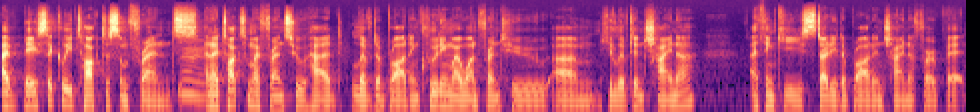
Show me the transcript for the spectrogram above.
I basically talked to some friends, Mm. and I talked to my friends who had lived abroad, including my one friend who um, he lived in China. I think he studied abroad in China for a bit,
